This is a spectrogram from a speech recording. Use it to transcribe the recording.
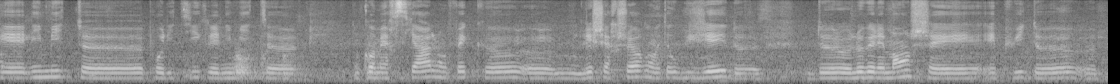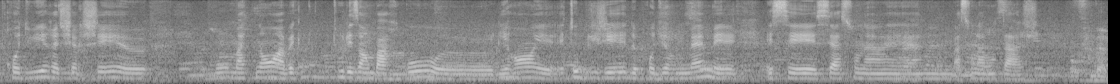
Les limites euh, politiques, les limites euh, commerciales ont fait que euh, les chercheurs ont été obligés de, lever les manches et, puis de produire et chercher. bon, maintenant, avec tous les embargos, l'Iran est, obligé de produire lui-même et, c'est à son, à son avantage. Au final.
